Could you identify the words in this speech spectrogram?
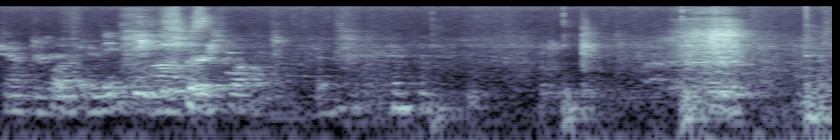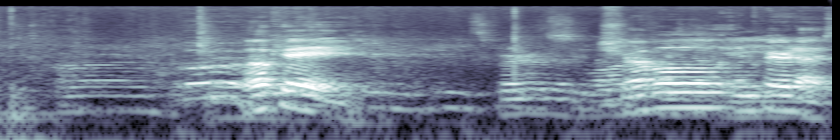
chapter two, uh, verse twelve. Okay, trouble in paradise.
